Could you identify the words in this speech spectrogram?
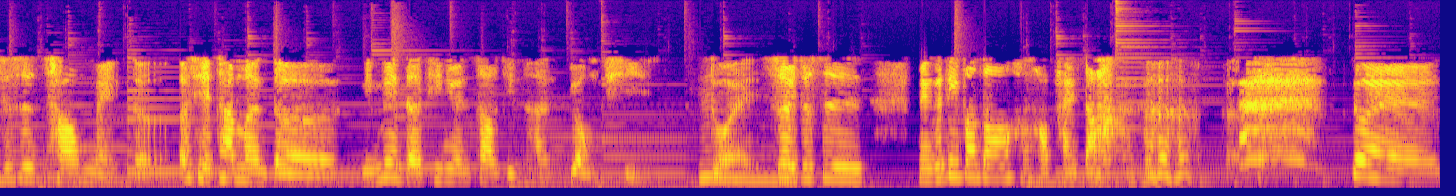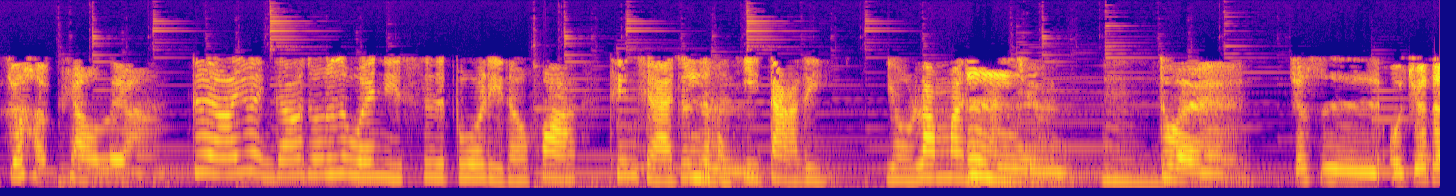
就是超美的，而且他们的里面的庭园造景很用心，对，所以就是每个地方都很好拍照，对，就很漂亮。对啊，因为你刚刚说是威尼斯玻璃的话，听起来就是很意大利，有浪漫的感觉。嗯，对，就是我觉得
